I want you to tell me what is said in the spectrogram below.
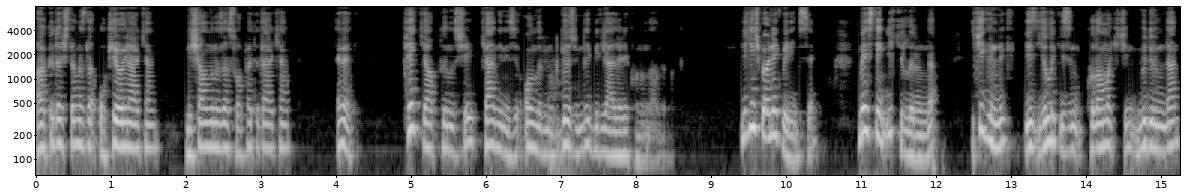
Arkadaşlarınızla okey oynarken, nişanlınızla sohbet ederken. Evet, tek yaptığınız şey kendinizi onların gözünde bir yerlere konumlandırmak. İlginç bir örnek vereyim size. Mesleğin ilk yıllarında iki günlük iz, yıllık izin kullanmak için müdürümden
